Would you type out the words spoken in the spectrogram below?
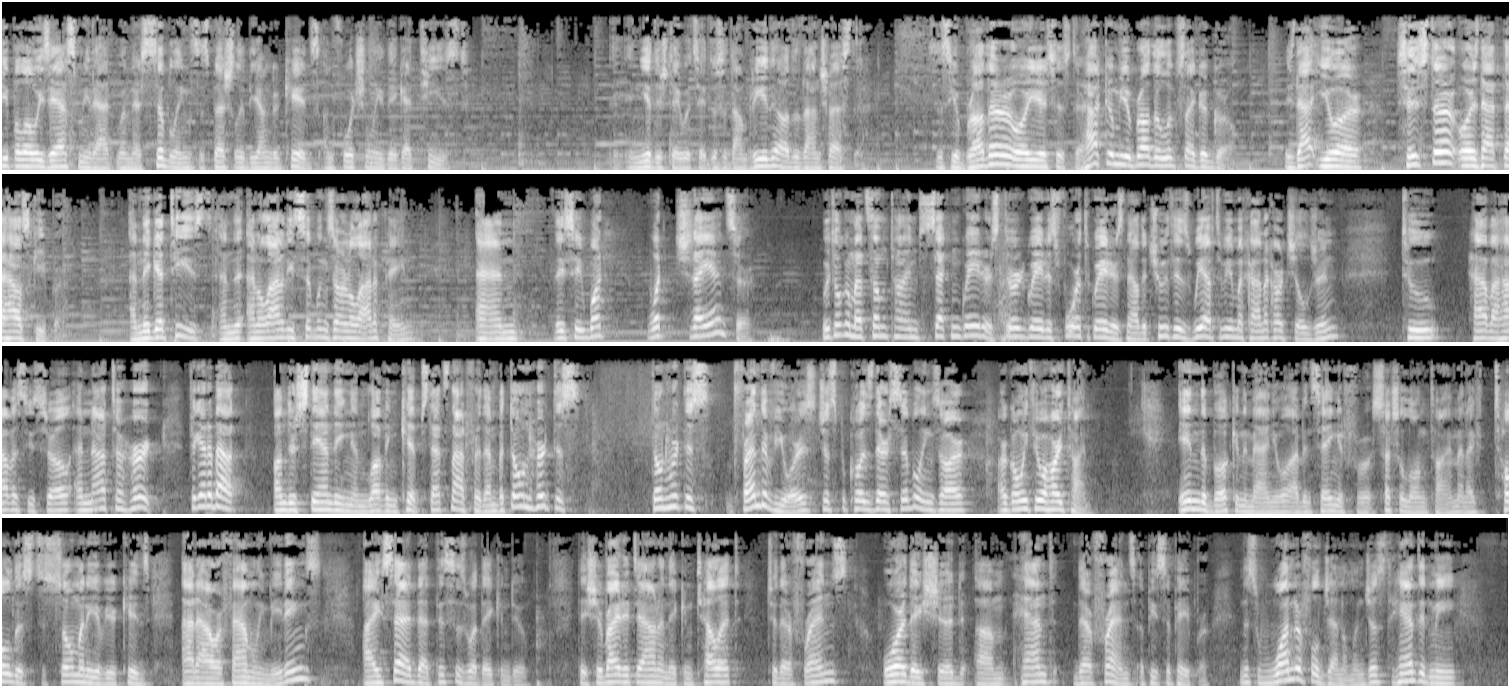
People always ask me that when their siblings, especially the younger kids, unfortunately they get teased. In Yiddish they would say, "Dus dan brida oder dan schwester." Is this your brother or your sister? How come your brother looks like a girl? Is that your sister or is that the housekeeper? And they get teased, and and a lot of these siblings are in a lot of pain, and they say, "What what should I answer?" We're talking about sometimes second graders, third graders, fourth graders. Now the truth is, we have to be mechanech our children to have a Havas Yisrael and not to hurt. Forget about understanding and loving kips. That's not for them. But don't hurt this, don't hurt this friend of yours just because their siblings are, are going through a hard time. In the book, in the manual, I've been saying it for such a long time, and I've told this to so many of your kids at our family meetings. I said that this is what they can do. They should write it down and they can tell it to their friends or they should um, hand their friends a piece of paper. And this wonderful gentleman just handed me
